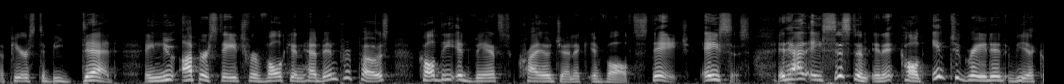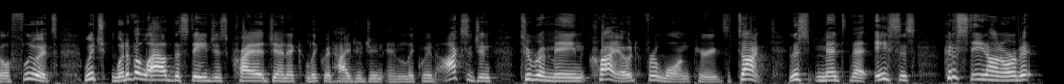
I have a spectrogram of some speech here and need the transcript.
appears to be dead. A new upper stage for Vulcan had been proposed called the Advanced Cryogenic Evolved Stage, ACES. It had a system in it called Integrated Vehicle Fluids, which would have allowed the stage's cryogenic liquid hydrogen and liquid oxygen to remain cryoed for long periods of time. This meant that ACES could have stayed on orbit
